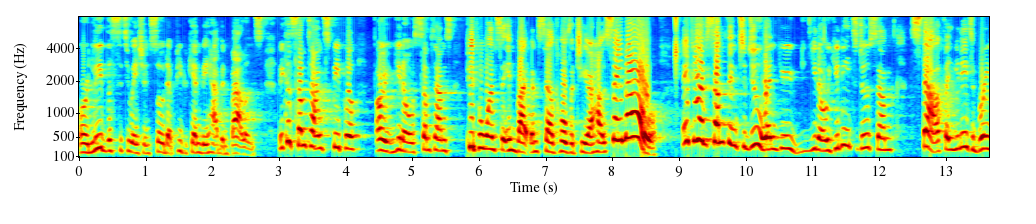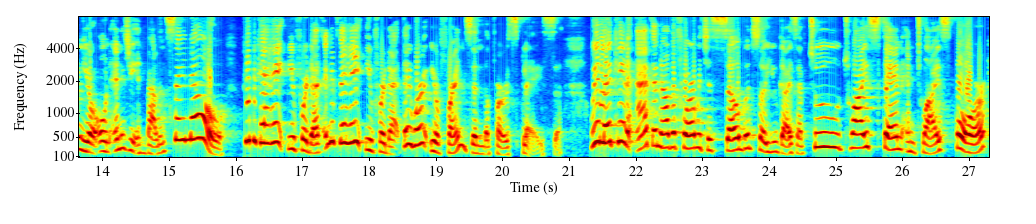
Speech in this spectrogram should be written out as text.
or leave the situation so that people can be having balance. Because sometimes people are, you know, sometimes people want to invite themselves over to your house. Say no if you have something to do and you you know you need to do some stuff and you need to bring your own energy in balance say no People can hate you for that. And if they hate you for that, they weren't your friends in the first place. We're looking at another four, which is so good. So you guys have two, twice 10 and twice four.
